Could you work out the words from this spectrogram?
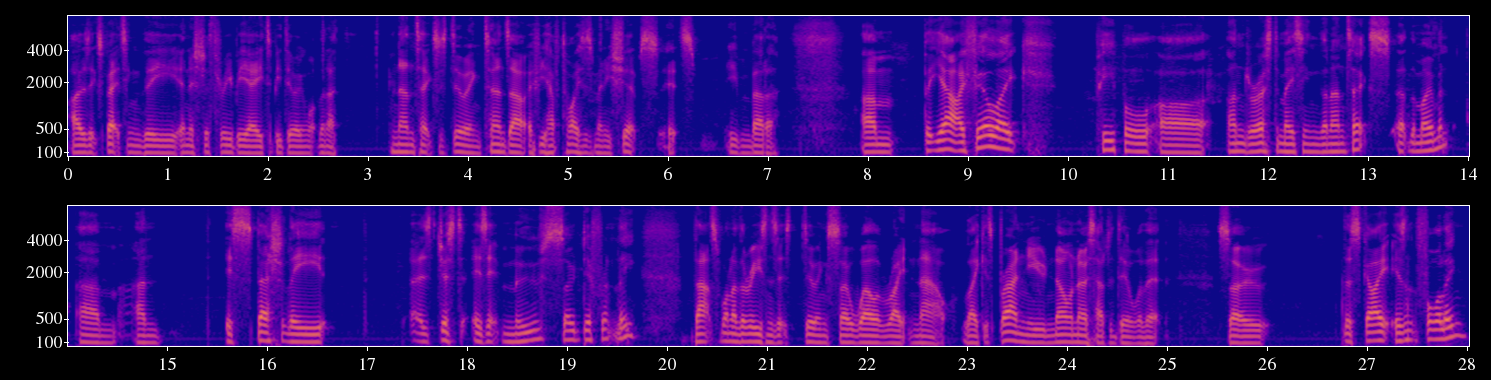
I was expecting the initiative three BA to be doing what the Nantex is doing. Turns out, if you have twice as many ships, it's even better. Um, but yeah, I feel like people are underestimating the Nantex at the moment, um, and especially as just as it moves so differently, that's one of the reasons it's doing so well right now. Like it's brand new, no one knows how to deal with it. So the sky isn't falling,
